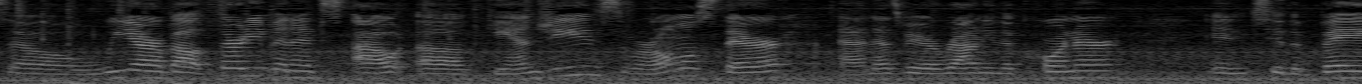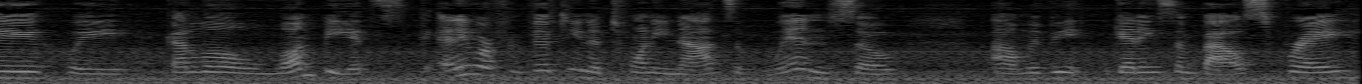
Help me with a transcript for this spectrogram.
So we are about 30 minutes out of Ganges. We're almost there. And as we are rounding the corner into the bay, we got a little lumpy. It's anywhere from 15 to 20 knots of wind. So um, we've been getting some bow spray.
